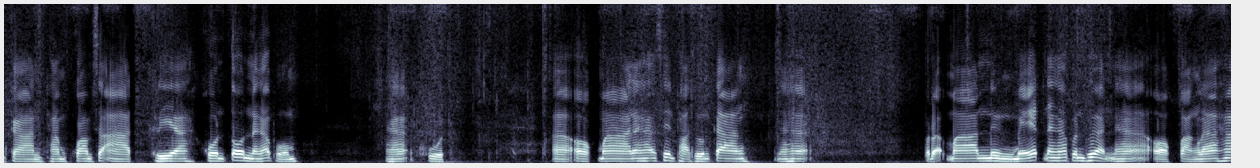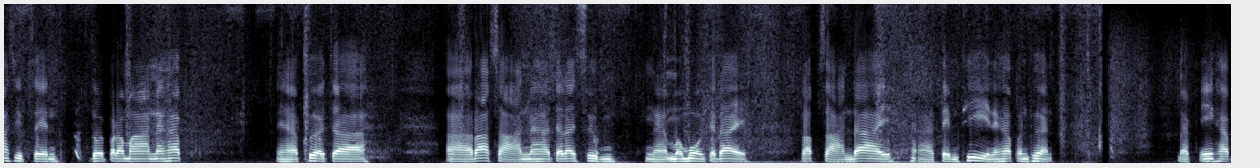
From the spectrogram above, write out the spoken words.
ำการทำความสะอาดเคลียร์โคนต้นนะครับผมนะฮะขูดอออกมานะฮะเส้นผ่าศูนย์กลางนะฮะ ประมาณ 1 เมตรนะครับ เพื่อนๆนะฮะออกฝั่งละ 50 เซนโดยประมาณนะครับนะฮะเพื่อจะอ่าราดสารนะฮะจะได้ซึมนะมะม่วงจะได้รับสารได้เต็มที่นะครับเพื่อนๆแบบนี้ครับ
